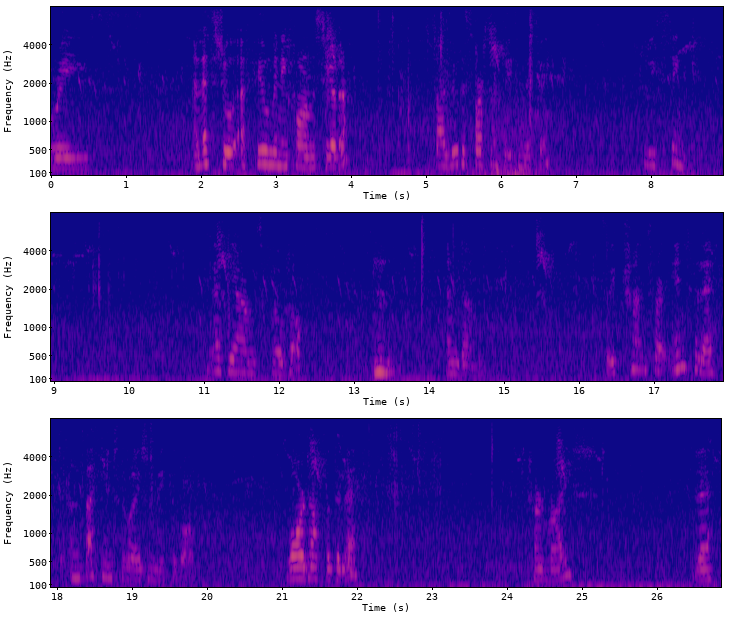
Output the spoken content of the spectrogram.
grace and let's do a few mini forms together. So I'll do this first one facing this way. So we sink. Let the arms float up and down. So we transfer into the left and back into the right and make the ball. Ward off with the left. Turn right. Left.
